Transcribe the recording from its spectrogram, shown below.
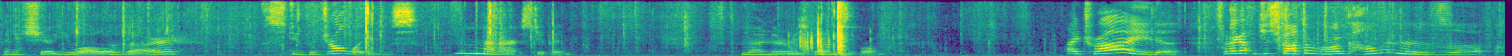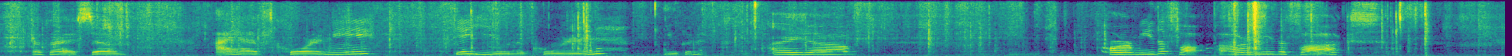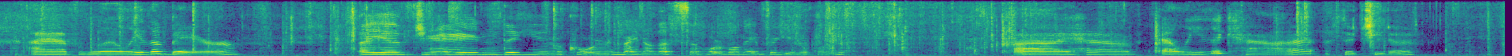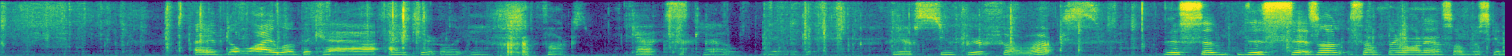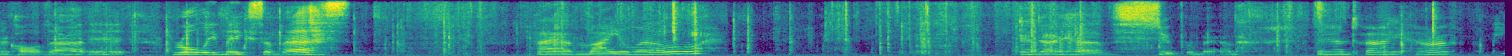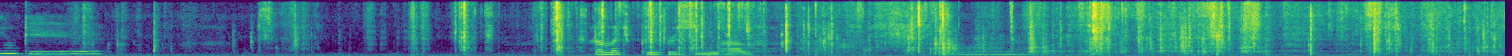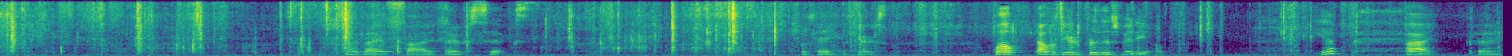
and show you all of our. stupid drawings. Mine aren't stupid. Mine are responsible. I tried, but I got just got the wrong colors. Okay, so I have Corny, the unicorn. You gonna I have Army the fo- Army the fox. I have Lily the bear. I have Jane the unicorn. I know that's a horrible name for unicorn. I have Ellie the cat, the cheetah. I have Delilah the cat. I can't really. Fox. Fox cat. Yeah, okay. I have Super Fox. This um, this says on something on it, so I'm just gonna call it that. It really makes a mess. I have Milo. And I have Superman. And I have Pinky. How much papers do you have? I have five. I have six. Okay, who cares? Well, that was the end for this video. Yep. Bye. Okay.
